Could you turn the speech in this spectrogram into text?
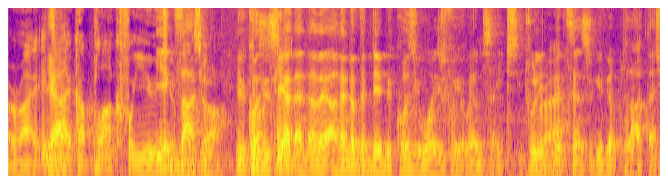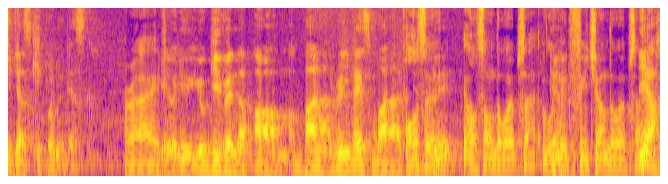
Right, it's Yeah. like a plug for YouTube Exactly. well. Because you see, at, the- at the- end of the day, because you want it for your website, it really Right. makes sense to give you a plug that you just keep on your desk. Right. You know, you, you're given a, um, a banner, a really nice banner to also, display. also on the website? Will Yeah. it feature on the website? Yeah,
